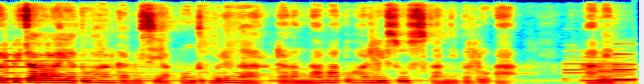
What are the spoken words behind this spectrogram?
Berbicaralah ya Tuhan, kami siap untuk mendengar. Dalam nama Tuhan Yesus kami berdoa. Amin.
